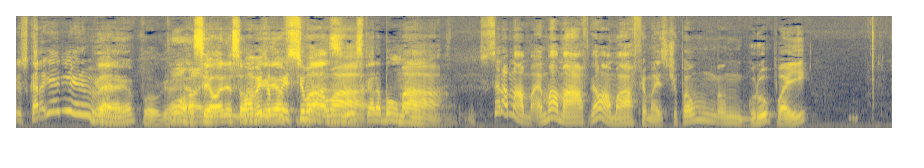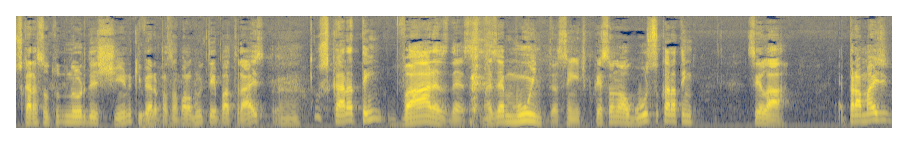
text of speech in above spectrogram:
os caras ganham dinheiro, É, velho. pô. Porra, você olha só Uma vez eu conheci uma. vazia, uma, os caras bombando. uma Será uma, é uma máfia, não é uma máfia, mas tipo, é um, é um grupo aí. Os caras são tudo nordestino, que vieram pra São Paulo há muito tempo atrás. Os caras têm várias dessas, mas é muita, assim. Tipo, questão no Augusto, o cara tem, sei lá, é pra mais de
